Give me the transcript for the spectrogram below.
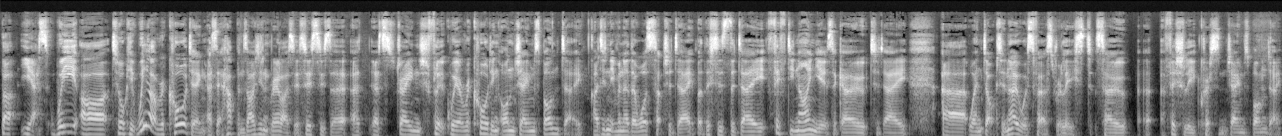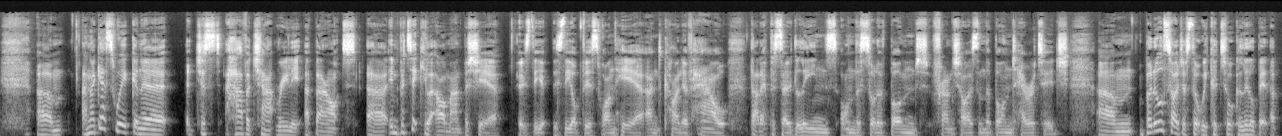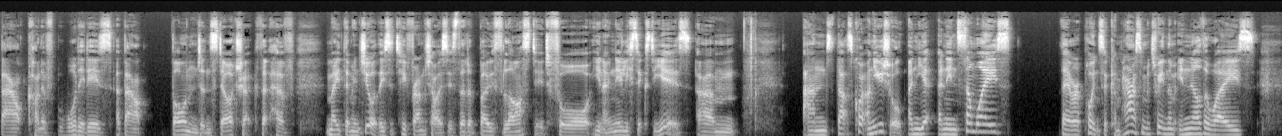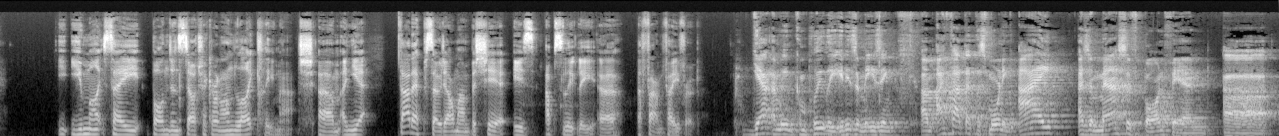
but yes, we are talking, we are recording as it happens. I didn't realize this. This is a, a, a, strange fluke. We are recording on James Bond Day. I didn't even know there was such a day, but this is the day 59 years ago today, uh, when Dr. No was first released. So uh, officially christened James Bond Day. Um, and I guess we're going to just have a chat really about, uh, in particular, Our Man Bashir is the is the obvious one here, and kind of how that episode leans on the sort of Bond franchise and the Bond heritage. Um, but also, I just thought we could talk a little bit about kind of what it is about Bond and Star Trek that have made them endure. These are two franchises that have both lasted for you know nearly sixty years, um, and that's quite unusual. And yet, and in some ways, there are points of comparison between them. In other ways you might say Bond and Star Trek are an unlikely match. Um, and yet that episode, Our Man Bashir, is absolutely a, a fan favorite. Yeah, I mean, completely. It is amazing. Um, I thought that this morning. I, as a massive Bond fan, uh,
